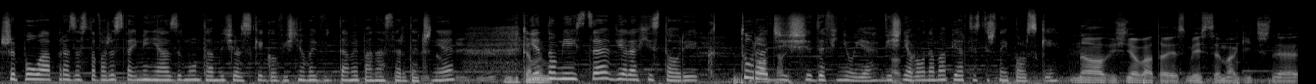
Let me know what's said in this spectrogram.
Szypuła, prezes Towarzystwa imienia Zygmunta Mycielskiego Wiśniowej. Witamy pana serdecznie. Witamy. Jedno miejsce, wiele historii. Która No tak. dziś definiuje Wiśniową na mapie artystycznej Polski? No, Wiśniowa to jest miejsce magiczne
